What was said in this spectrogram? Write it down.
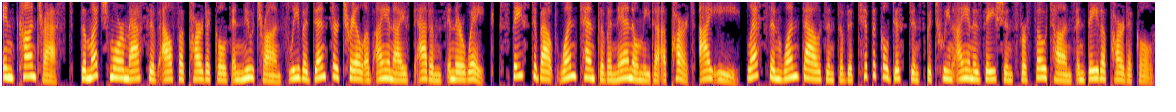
In contrast, the much more massive alpha particles and neutrons leave a denser trail of ionized atoms in their wake, spaced about one-tenth of a nanometer apart i.e., less than one-thousandth of the typical distance between ionizations for photons and beta particles.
